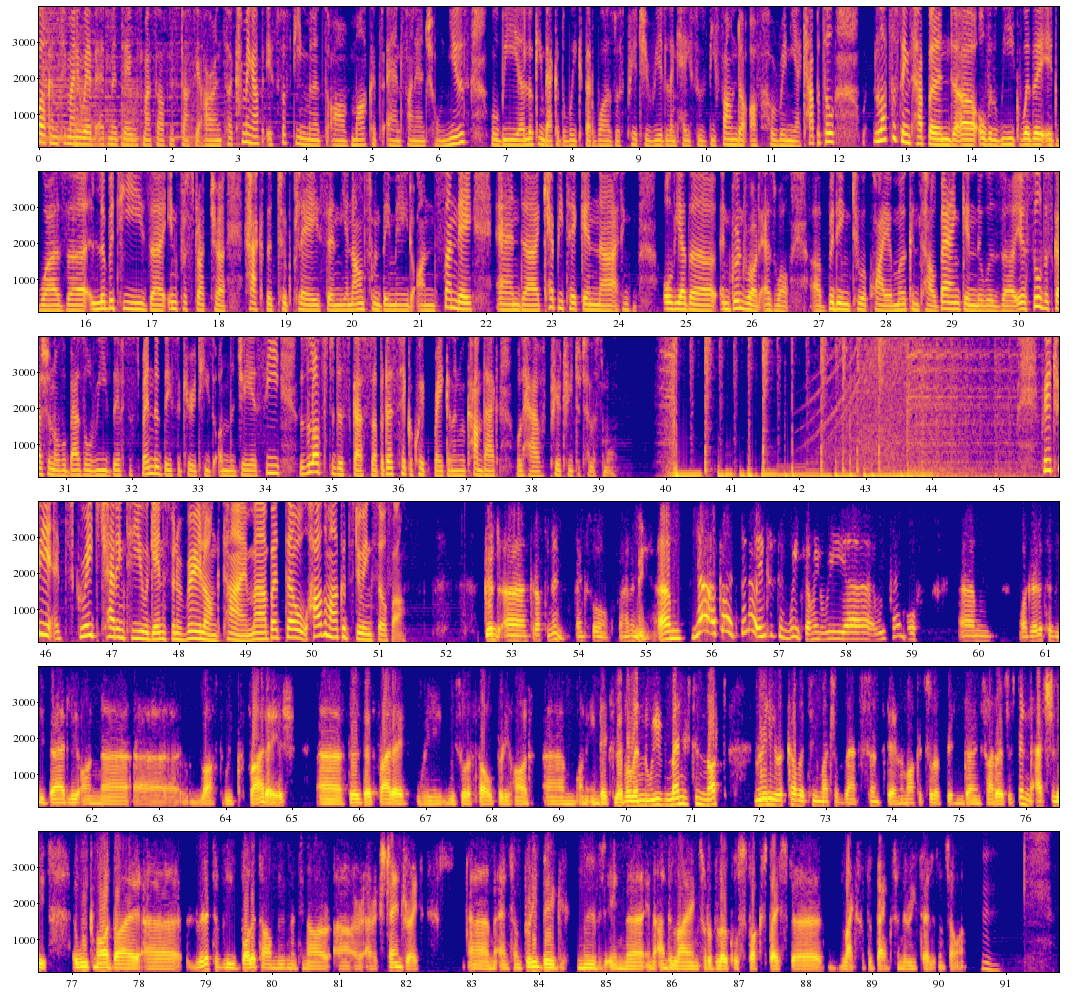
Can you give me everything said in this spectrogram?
Welcome to MoneyWeb at midday with myself, Nastassia Aron. So, coming up is 15 minutes of markets and financial news. We'll be uh, looking back at the week that was with Petri Redelinghuys, the founder of Herenya Capital. Lots of things happened uh, over the week, whether it was uh, Liberty's uh, infrastructure hack that took place and the announcement they made on Sunday, and uh, Capitec and uh, I think all the other and Grindrod as well, uh, bidding to acquire Mercantile Bank, and there was uh, you know, still discussion over Basil Read. They've suspended their securities on the JSE. There's lots to discuss, uh, but let's take a quick break, and then we'll come back. We'll have Petri to tell us more. Petri, it's great chatting to you again. It's been a very long time, uh, but uh, how are the markets doing so far? Good, uh, good afternoon. Thanks for, for having me. Um, yeah, okay, it's been an interesting week. I mean, we uh, we came off um, what relatively badly on uh, uh, last week, Friday-ish. Uh, Thursday, Friday, we, we sort of fell pretty hard um, on index level, and we've managed to not really recover too much of that since then. The market's sort of been going sideways. It's been actually a week marred by uh, relatively volatile movements in our, our, our exchange rate. Um, and some pretty big moves in the in the underlying sort of local stock space, the likes of the banks and the retailers and so on. Hmm.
